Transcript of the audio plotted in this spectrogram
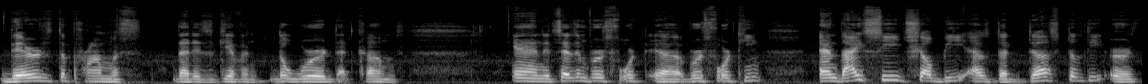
There's the promise that is given, the word that comes. And it says in verse, four, uh, verse 14, And thy seed shall be as the dust of the earth,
